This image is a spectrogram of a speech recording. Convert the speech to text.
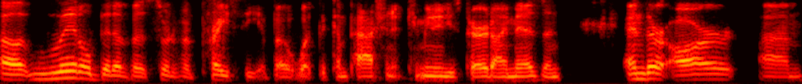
a little bit of a sort of a précis about what the compassionate communities paradigm is, and and there are um,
